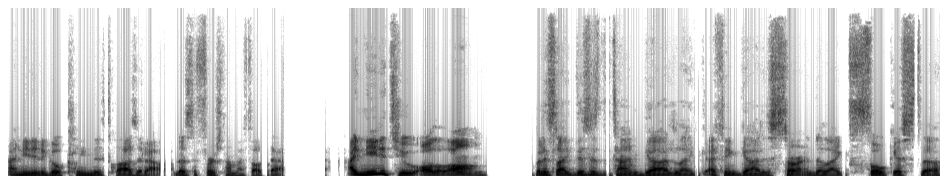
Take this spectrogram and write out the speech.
I needed to go clean this closet out. That's the first time I felt that. I needed to all along, but it's like this is the time God, like I think God is starting to like focus the,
